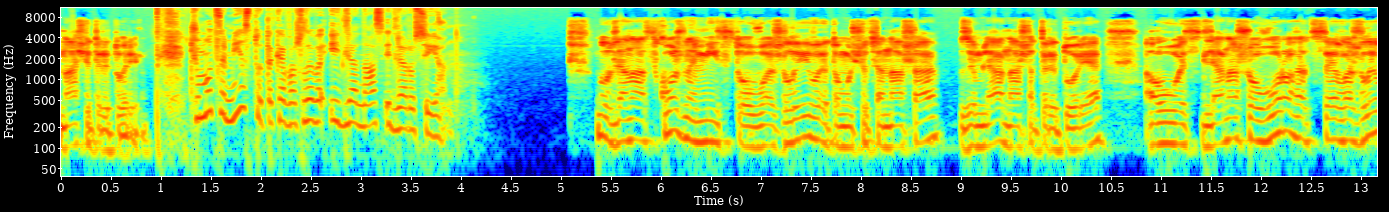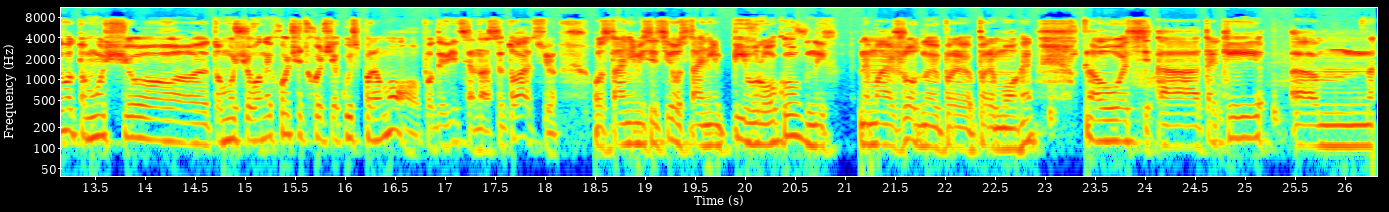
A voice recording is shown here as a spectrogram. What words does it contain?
наші території. Чому це місто таке важливе і для нас, і для росіян? Ну для нас кожне місто важливе, тому що це наша земля, наша територія. А ось для нашого ворога це важливо, тому що тому що вони хочуть, хоч якусь перемогу. Подивіться на ситуацію. Останні місяці, останні півроку в них. Немає жодної пере- перемоги. Ось а, такі ем,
